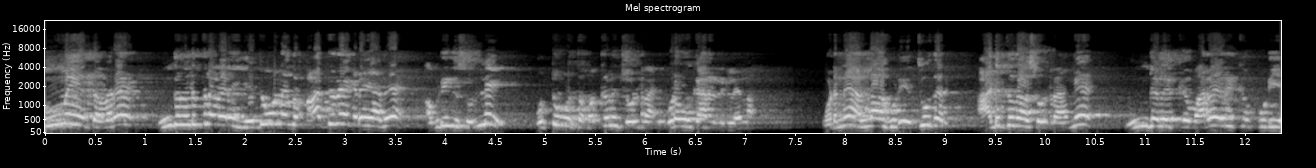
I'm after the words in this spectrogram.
உண்மையை தவிர உங்களிடத்துல வேற எதுவும் நாங்க பார்த்ததே கிடையாது அப்படின்னு சொல்லி ஒட்டுமொத்த மக்களும் சொல்றாங்க உறவுக்காரர்கள் எல்லாம். உடனே அல்லாஹுடைய தூதர் அடுத்ததா சொல்றாங்க உங்களுக்கு வர இருக்கக்கூடிய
